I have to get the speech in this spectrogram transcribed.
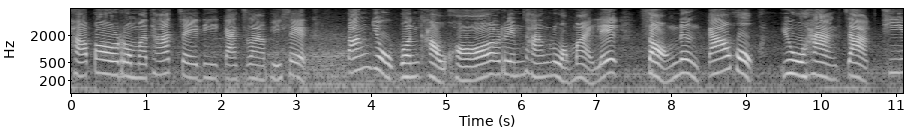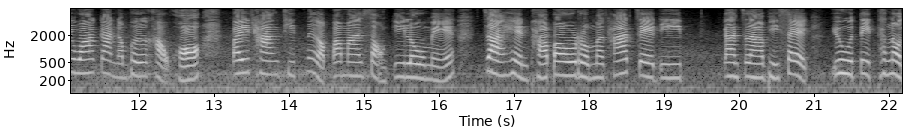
พระบรมธาตุเจดีกาญจนาพิเศษ ตั้งอยู่บนเขาคอริมทางหลวงหมายเลข 2196 อยู่ห่างจากที่ว่าการอำเภอเขาคอไปทางทิศเหนือประมาณ 2 กิโลเมตร จะเห็นพระบรมธาตุเจดีย์กาญจนาพิเศษอยู่ติดถนน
